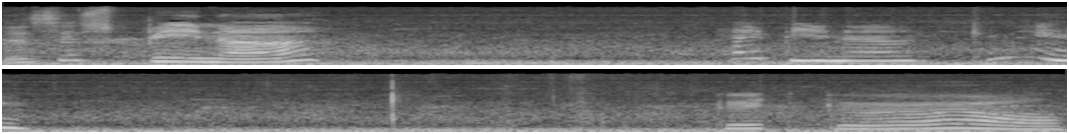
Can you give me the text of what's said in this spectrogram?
This is Bina. Hi Bina, come here. Good girl.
